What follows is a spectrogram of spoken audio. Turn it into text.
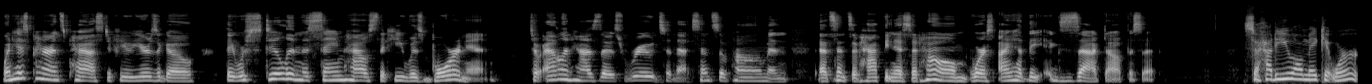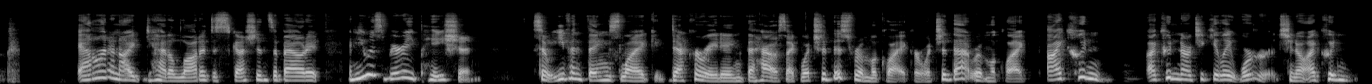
when his parents passed a few years ago, they were still in the same house that he was born in. So Alan has those roots and that sense of home and that sense of happiness at home, whereas I had the exact opposite. So how do you all make it work? Alan and I had a lot of discussions about it, and he was very patient. So even things like decorating the house, like what should this room look like or what should that room look like? I couldn't I couldn't articulate words, you know, I couldn't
